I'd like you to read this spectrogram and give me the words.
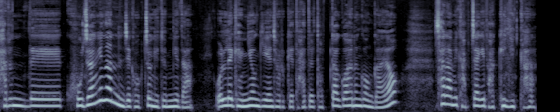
다른데 고장이 났는지 걱정이 됩니다. 원래 갱년기엔 저렇게 다들 덥다고 하는 건가요? 사람이 갑자기 바뀌니까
